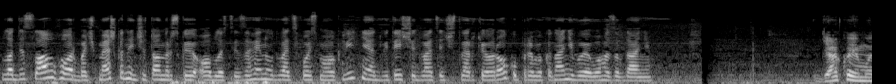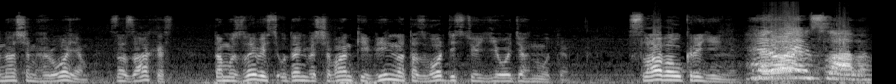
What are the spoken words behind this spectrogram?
Владислав Горбач, мешканець Житомирської області, загинув 28 квітня 2024 року при виконанні бойового завдання. Дякуємо нашим героям за захист та можливість у день вишиванки вільно та з гордістю її одягнути. Слава Україні! Героям слава!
